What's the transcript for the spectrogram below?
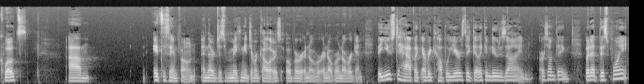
Quotes. Um, it's the same phone and they're just making it different colors over and over and over and over again. They used to have like every couple years they'd get like a new design or something, but at this point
